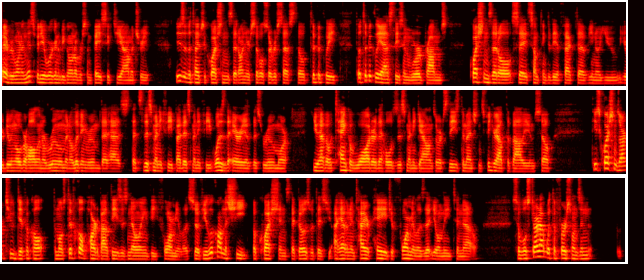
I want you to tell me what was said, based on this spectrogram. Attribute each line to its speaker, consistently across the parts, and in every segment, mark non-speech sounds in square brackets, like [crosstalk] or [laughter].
Speaker 1: Hey everyone, in this video we're going to be going over some basic geometry. These are the types of questions that on your civil service test they'll typically they'll typically ask these in word problems. Questions that'll say something to the effect of, you know, you you're doing overhaul in a room in a living room that has that's this many feet by this many feet. What is the area of this room or you have a tank of water that holds this many gallons or it's these dimensions. Figure out the volume. So these questions aren't too difficult. The most difficult part about these is knowing the formulas. So if you look on the sheet of questions that goes with this, I have an entire page of formulas that you'll need to know. So we'll start out with the first ones and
